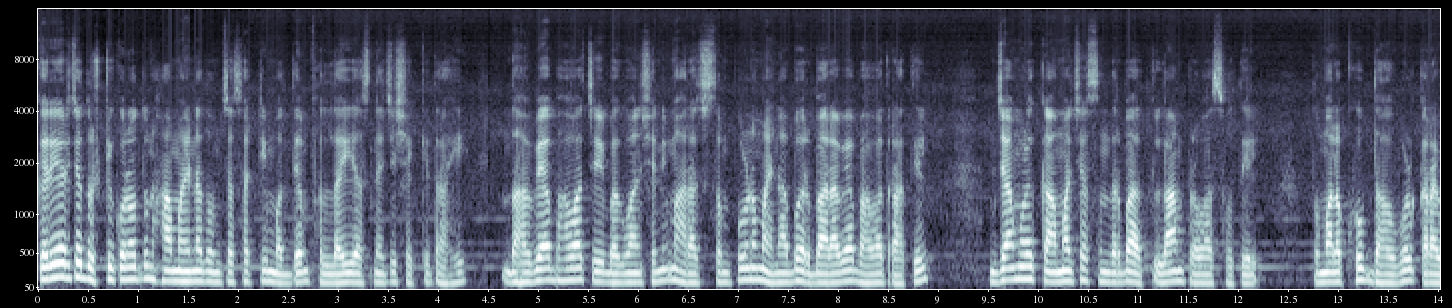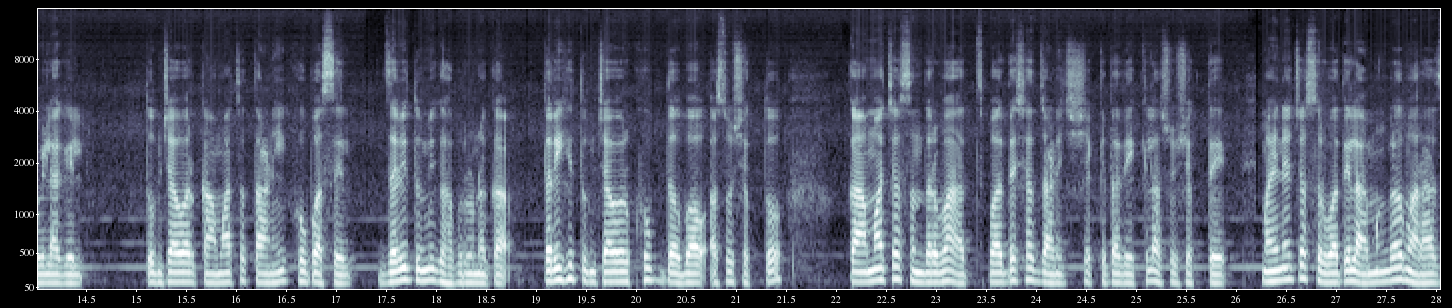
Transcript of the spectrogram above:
करिअरच्या दृष्टिकोनातून हा महिना तुमच्यासाठी मध्यम फलदायी असण्याची शक्यता आहे. दहाव्या भावाचे भगवान शनी महाराज संपूर्ण महिनाभर बाराव्या भावात राहतील ज्यामुळे कामाच्या संदर्भात लांब प्रवास होतील. तुम्हाला खूप धावपळ करावी लागेल. तुमच्यावर कामाचा ताणही खूप असेल. जरी तुम्ही घाबरू नका. तरीही तुमच्यावर खूप दबाव असू शकतो. कामाच्या संदर्भात परदेशात जाण्याची शक्यता देखील असू शकते. महिन्याच्या सुरुवातीला मंगळ महाराज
